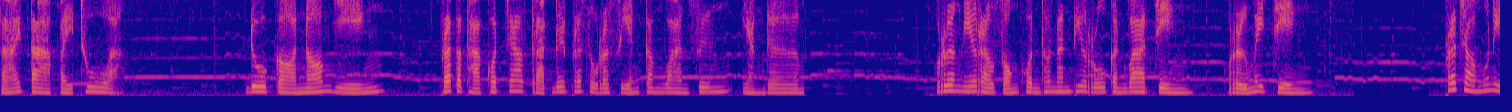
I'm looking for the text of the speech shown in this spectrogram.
สายตาไปทั่ว ดูก่อนน้องหญิง พระตถาคตเจ้าตรัสด้วยพระสุรเสียงกังวานซึ้งอย่างเดิม เรื่องนี้เราสองคนเท่านั้นที่รู้กันว่าจริง หรือไม่จริง พระจอมมุนี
